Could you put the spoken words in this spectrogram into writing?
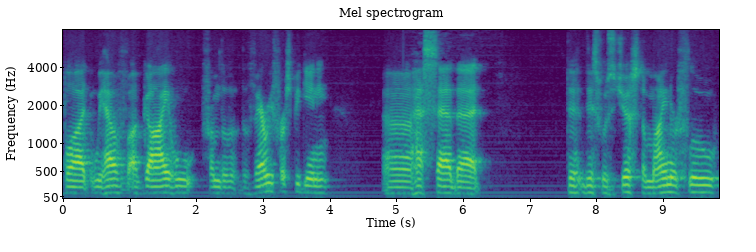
but we have a guy who, from the, the very first beginning, uh, has said that th- this was just a minor flu.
